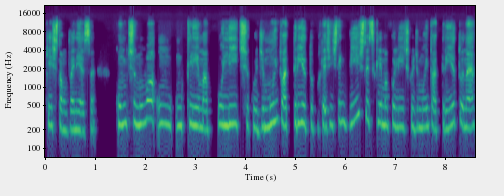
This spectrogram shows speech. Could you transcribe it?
questão, Vanessa continua um, um, clima político de muito atrito, porque a gente tem visto esse clima político de muito atrito, né?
